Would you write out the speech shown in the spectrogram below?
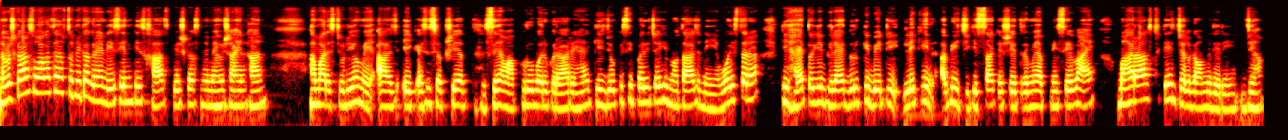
नमस्कार, स्वागत है आप सभी का ग्रैंड एशियन की इस खास पेशकश में। मैं हूँ शाहिन खान। हमारे स्टूडियो में आज एक ऐसी शख्सियत से हम आपको रूबरू करा रहे हैं कि जो किसी परिचय की मोहताज नहीं है। वो इस तरह की है तो ये भिलाई दुर्ग की बेटी, लेकिन अभी चिकित्सा के क्षेत्र में अपनी सेवाएँ महाराष्ट्र के जलगांव में दे रही है। जी हाँ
